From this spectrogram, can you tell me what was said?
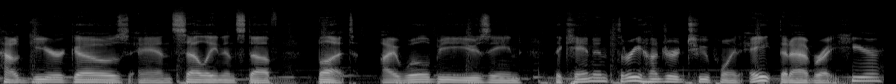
how gear goes and selling and stuff. But I will be using the Canon 300 2.8 that I have right here.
